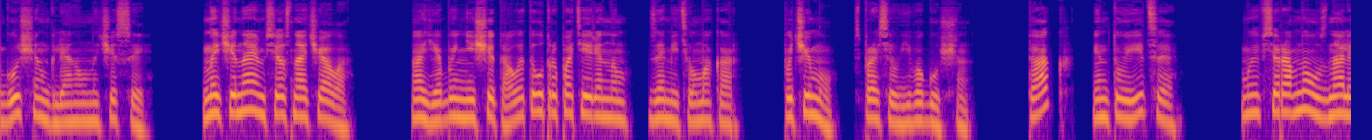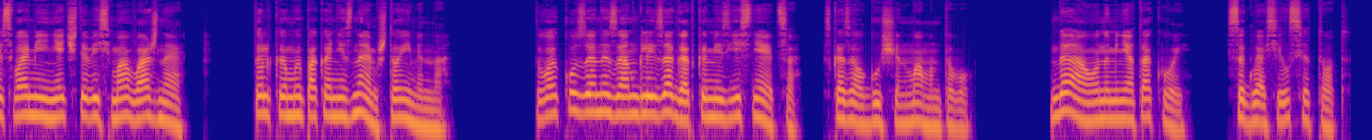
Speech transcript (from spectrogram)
Гущин глянул на часы. «Начинаем все сначала». «А я бы не считал это утро потерянным», — заметил Макар. «Почему?» — спросил его Гущин. «Так, интуиция. Мы все равно узнали с вами и нечто весьма важное. Только мы пока не знаем, что именно». «Твой кузен из Англии загадками изъясняется», — сказал Гущин Мамонтову. «Да, он у меня такой», — согласился тот.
